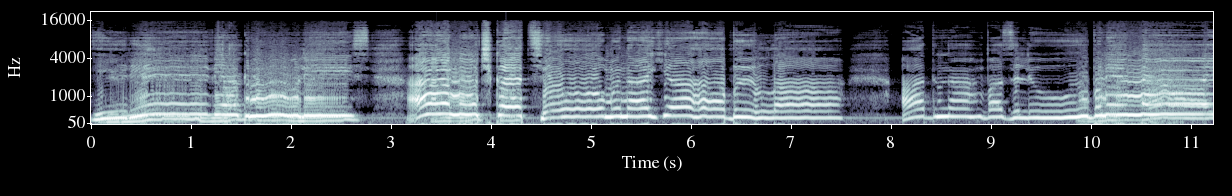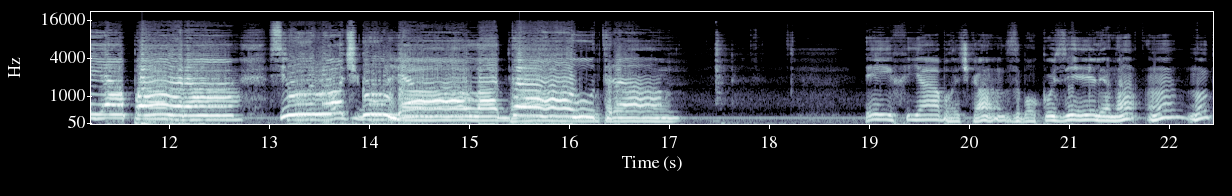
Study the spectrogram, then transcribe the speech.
Деревья гнулись, а ночка темная была. Одна возлюбленная пара Всю ночь гуляла до утра. Эх, яблочко, сбоку зелено, а? Ну,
